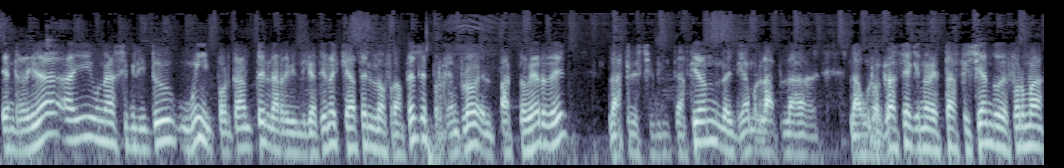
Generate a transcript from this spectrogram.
en realidad hay una similitud muy importante en las reivindicaciones que hacen los franceses. Por ejemplo, el Pacto Verde la flexibilización, la, digamos, la, la, burocracia que nos está asfixiando de forma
